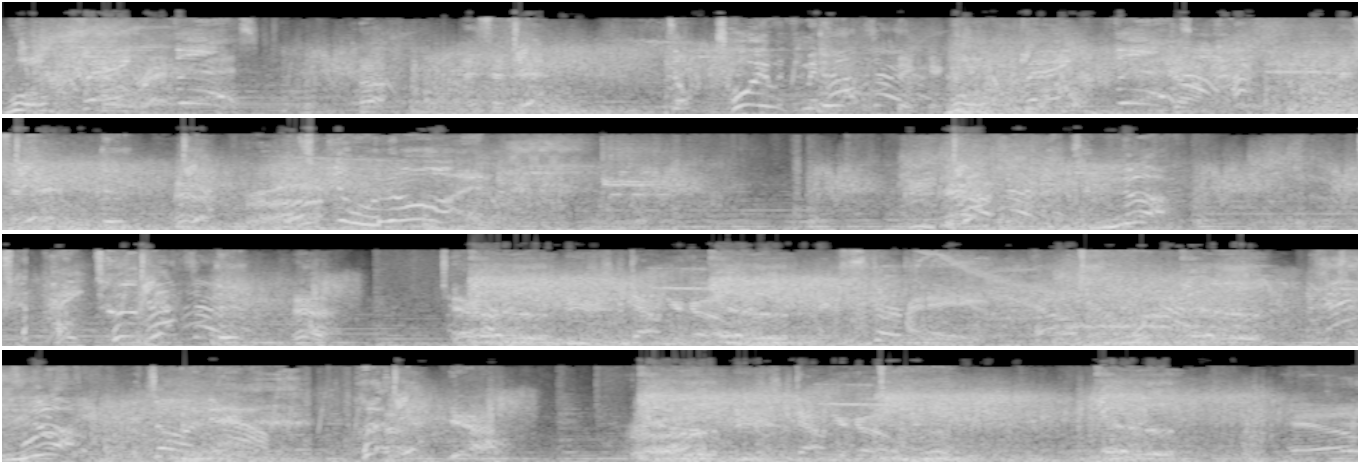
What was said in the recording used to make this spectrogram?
We'll bang this! Huh, this is it. Don't toy with me! Buzzer! We'll bang this! This is it. What's going on? That's! Hey, Buzzer! Down you go! Exterminate! It's on now! Down you go! Hell!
